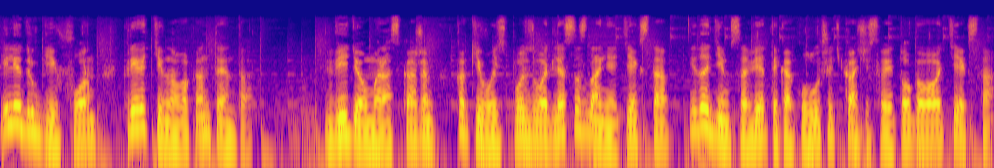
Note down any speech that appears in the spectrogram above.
или других форм креативного контента. В видео мы расскажем, как его использовать для создания текста и дадим советы, как улучшить качество итогового текста.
